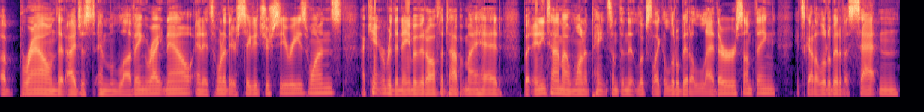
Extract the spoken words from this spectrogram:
a brown that I just am loving right now. And it's one of their signature series ones. I can't remember the name of it off the top of my head, but anytime I want to paint something that looks like a little bit of leather or something, it's got a little bit of a satin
